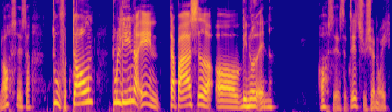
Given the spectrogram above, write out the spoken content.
Nå, sagde jeg så. Du er for doven. Du ligner en, der bare sidder og vil noget andet. Åh, sagde jeg så, det synes jeg nu ikke.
